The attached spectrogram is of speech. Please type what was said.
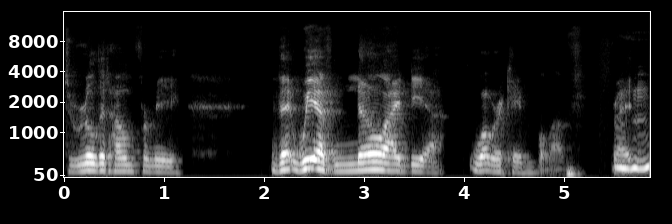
drilled it home for me that we have no idea what we're capable of. Right. Mm-hmm.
